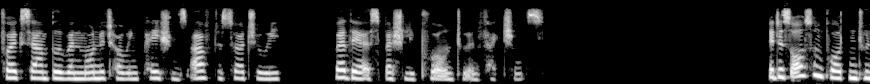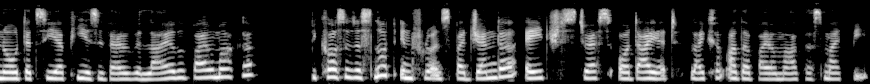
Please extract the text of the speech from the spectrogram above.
For example, when monitoring patients after surgery where they are especially prone to infections. It is also important to note that CRP is a very reliable biomarker because it is not influenced by gender, age, stress, or diet like some other biomarkers might be.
